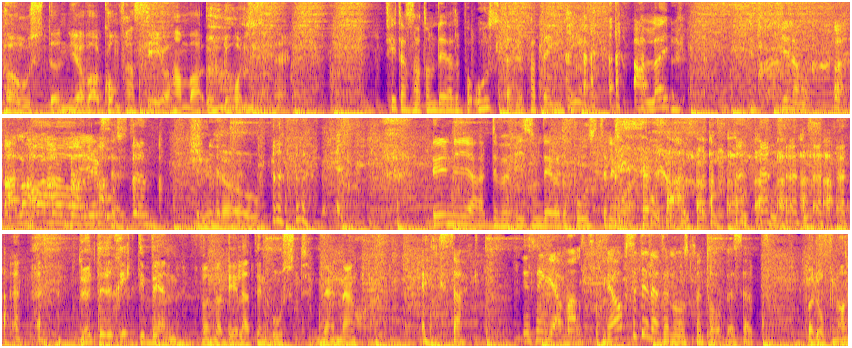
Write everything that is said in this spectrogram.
Posten. Jag var konferencier och han var underhållningen. Tyckte han sa att de delade på osten, jag fattar ingenting. Alla, you know, alla har några böjelser. You know. Det är det nya, det var vi som delade på osten i år. Du är inte riktigt vän förrän du har delat en ost med en människa. Exakt. Det är sen gammalt. Jag har också delat en ost med Tobbe, så att... Vad då för någon?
